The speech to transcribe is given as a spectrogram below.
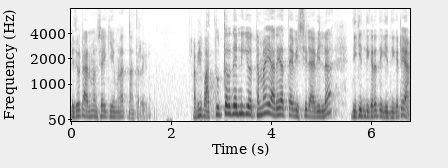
ඒකට අර මනුස්සයා කියමනත් නතර වෙනවා. අපි පත් උත්තර දෙන්න කිව්වොත් තමයි අරයත් ඇවිස්සලා ඇවිල්ලා දිගින් දිගට දිගින් දිගට යන්නේ.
